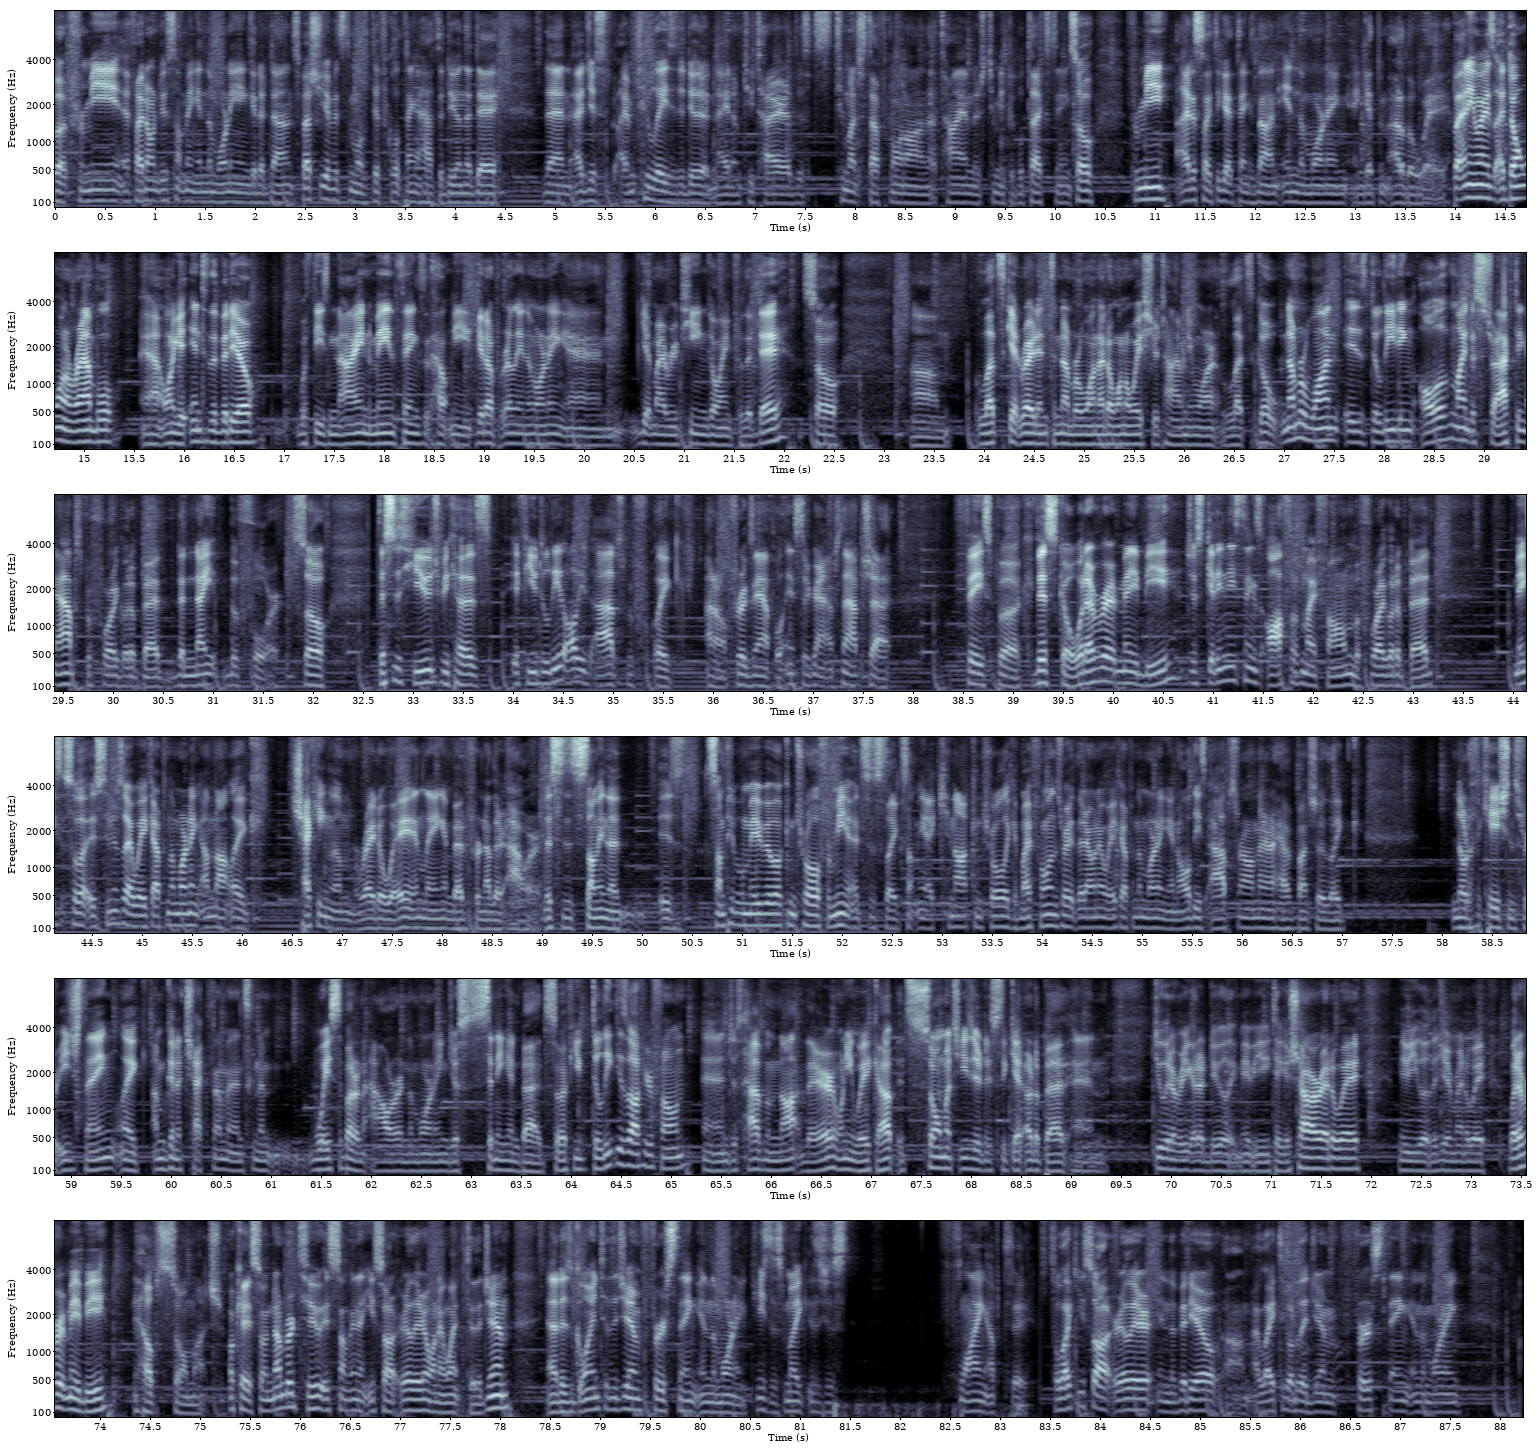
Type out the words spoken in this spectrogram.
but for me, if I don't do something in the morning and get it done, especially if it's the most difficult thing I have to do in the day, then I just I'm too lazy to do it at night. I'm too tired. There's too much stuff going on at that time. There's too many people texting. So for me, I just like to get things done in the morning and get them out of the way. But anyways, I don't want to ramble and I want to get into the video with these nine main things that help me get up early in the morning and get my routine going for the day. So um, let's get right into number one. I don't want to waste your time anymore. Let's go. Number one is deleting all of my distracting apps before I go to bed the night before. So this is huge because if you delete all these apps, before, like, I don't know, for example, Instagram, Snapchat, Facebook, VSCO, whatever it may be, just getting these things off of my phone before I go to bed makes it so that as soon as I wake up in the morning, I'm not like checking them right away and laying in bed for another hour. This is something that is some people may be able to control. For me, it's just like something I cannot control. Like if my phone's right there when I wake up in the morning and all these apps are on there, I have a bunch of like notifications for each thing, like I'm gonna check them and it's gonna waste about an hour in the morning just sitting in bed. So if you delete these off your phone and just have them not there when you wake up, it's so much easier just to get out of bed and do whatever you gotta do. Like maybe you take a shower right away, maybe you go to the gym right away, whatever it may be, it helps so much. Okay, so number two is something that you saw earlier when I went to the gym, and it is going to the gym first thing in the morning. Jesus, Mike is just flying up today. So like you saw earlier in the video, um, I like to go to the gym first thing in the morning.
